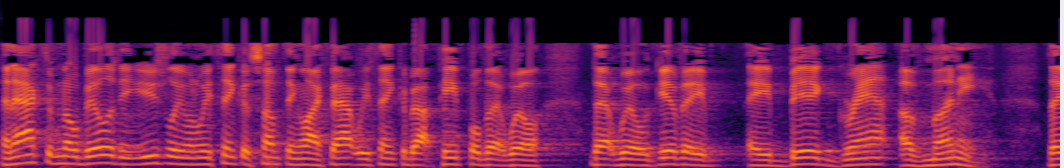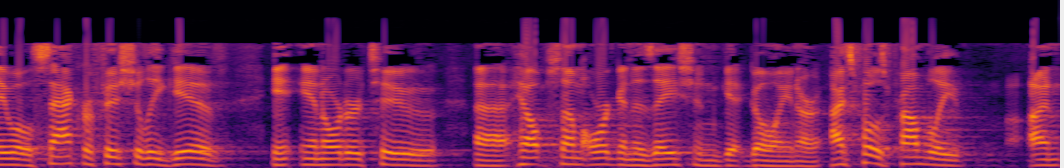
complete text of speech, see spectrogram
An act of nobility, usually when we think of something like that, we think about people that will that will give a, a big grant of money. They will sacrificially give in, in order to uh, help some organization get going. Or I suppose probably, I,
